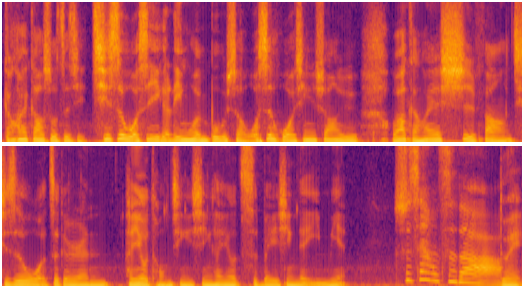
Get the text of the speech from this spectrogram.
赶快告诉自己，其实我是一个灵魂捕手，我是火星双鱼，我要赶快释放。其实我这个人很有同情心，很有慈悲心的一面，是这样子的啊。对，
